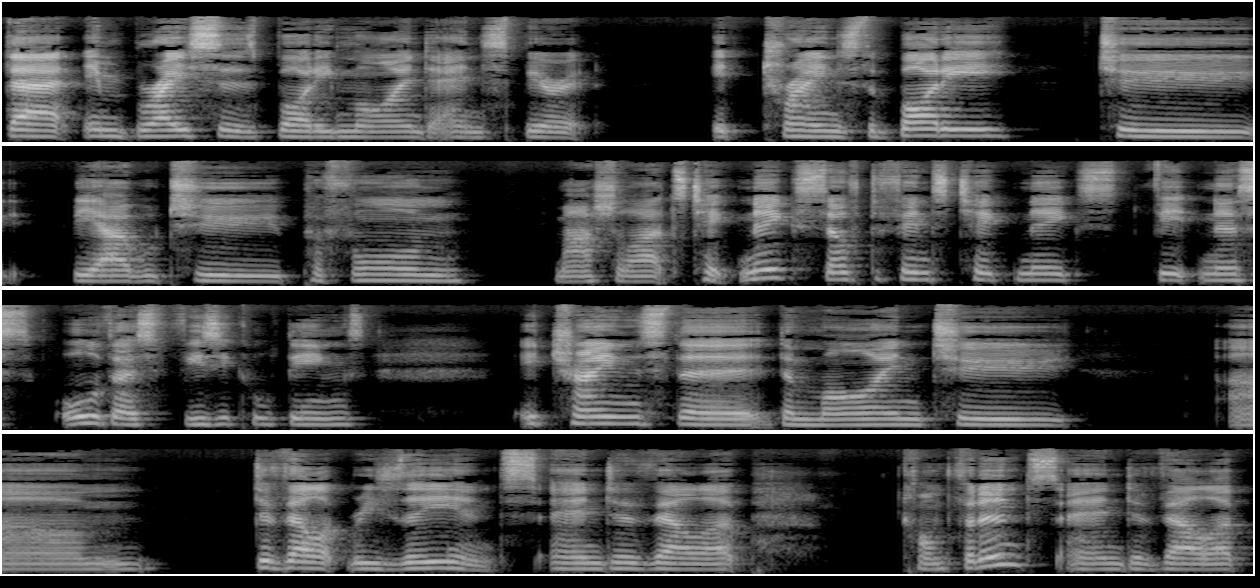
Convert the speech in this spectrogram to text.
that embraces body, mind, and spirit. It trains the body to be able to perform martial arts techniques, self defense techniques, fitness, all of those physical things. It trains the the mind to um, develop resilience and develop confidence and develop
